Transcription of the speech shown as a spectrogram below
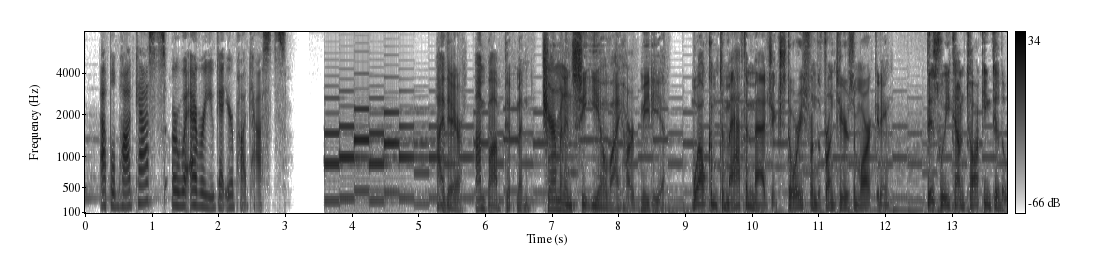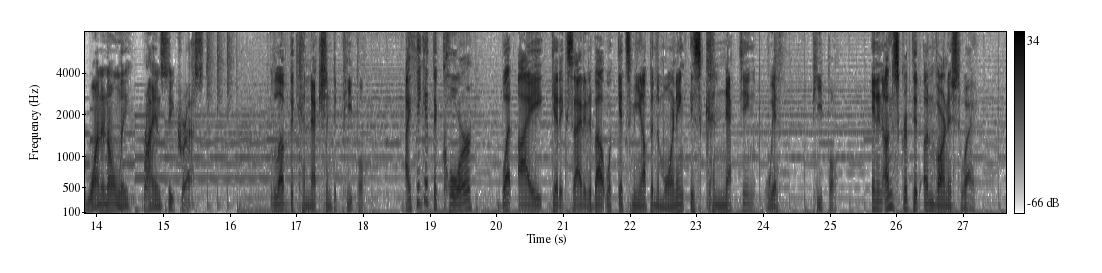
Apple Podcasts, or wherever you get your podcasts. Hi there, I'm Bob Pittman, Chairman and CEO of iHeartMedia. Welcome to Math and Magic Stories from the Frontiers of Marketing. This week I'm talking to the one and only Ryan Seacrest. Love the connection to people. I think at the core, what I get excited about, what gets me up in the morning, is connecting with people in an unscripted, unvarnished way.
